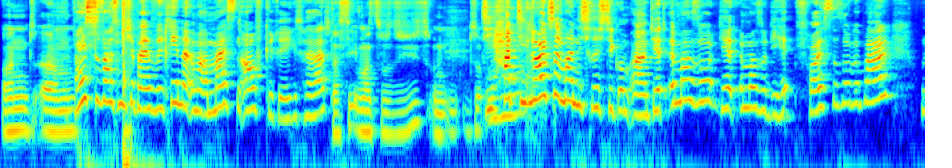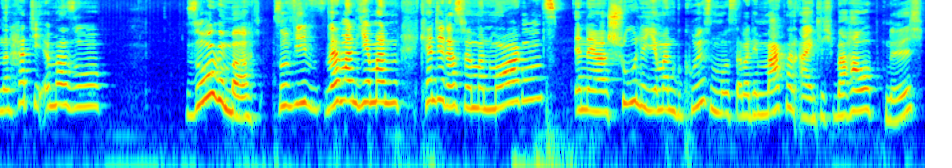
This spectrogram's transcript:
Und, ähm, weißt du, was mich bei Verena immer am meisten aufgeregt hat? Dass sie immer so süß und so. Die hat die Leute immer nicht richtig umarmt. Die hat immer so, die hat immer so die Fäuste so geballt und dann hat die immer so so gemacht. So wie wenn man jemanden, kennt ihr das, wenn man morgens in der Schule jemanden begrüßen muss, aber den mag man eigentlich überhaupt nicht.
